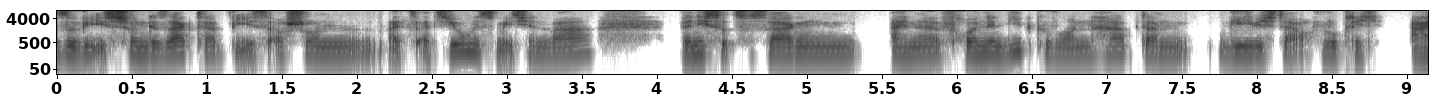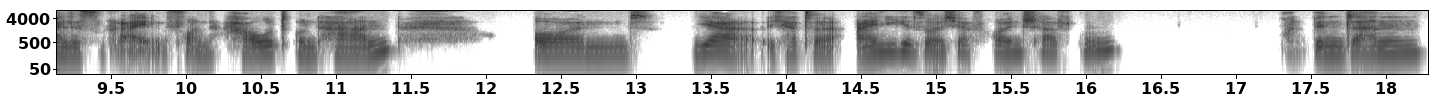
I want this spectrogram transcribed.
so wie ich es schon gesagt habe, wie es auch schon als, als junges Mädchen war, wenn ich sozusagen eine Freundin lieb gewonnen habe, dann gebe ich da auch wirklich alles rein von Haut und Haaren. Und ja, ich hatte einige solcher Freundschaften und bin dann,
